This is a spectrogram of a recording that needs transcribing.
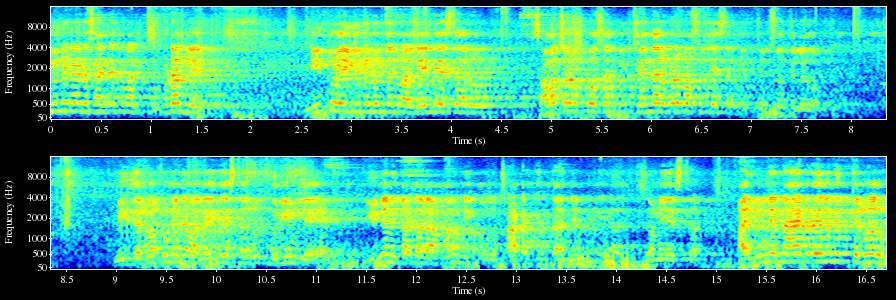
యూనియన్ అనే సంగతి వాళ్ళు చెప్పడం లేదు. మీకు కూడా యూనియన్ ఉందని వాళ్ళు ఏం చేస్తారు? సంవత్సరం కోసం మీకు చందాలు కూడా వసూలు చేస్తారు. మీకు తెలుసో తెలియదు. మీకు తెలియకుండానే వాళ్ళు ఏం చేస్తారు? మునీంలే యూనియన్ కట్టాలమ్మా మీకు చాట కింద అని చెప్పి సమ చేస్తారు. ఆ యూనియన్ నాయకుడు ఏదో మీకు తెలియరు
